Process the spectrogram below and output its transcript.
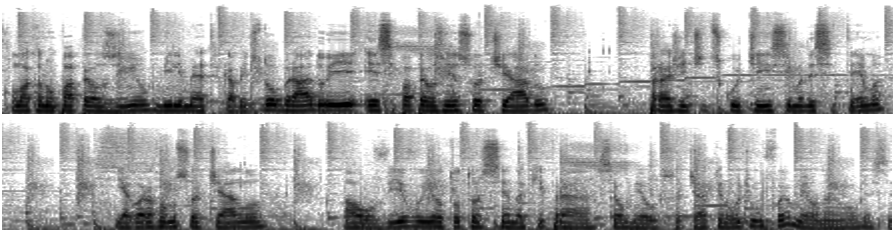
coloca num papelzinho milimetricamente dobrado e esse papelzinho é sorteado para a gente discutir em cima desse tema. E agora vamos sorteá-lo ao vivo e eu tô torcendo aqui para ser o meu sorteado, porque no último foi o meu, né? Vamos ver se.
